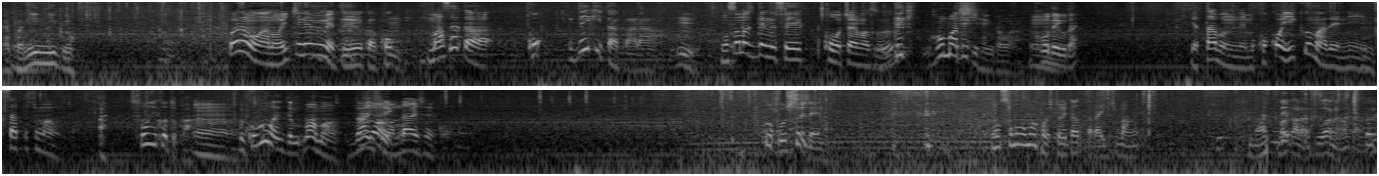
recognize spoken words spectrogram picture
やっぱニンニク。のこれでもあの1年目というかこ、まさかこできたからうもうその時点で成功ちゃいます？んできほんまできへんかほら、うん。ここでぐらい？いや多分ねもうここに行くまでに腐ってしまうんじあそういうことか、ゃんうん。ここまででもまあまあ大成まあ功大成功。これ干しといたらええもうそのまま干しといたったら一番だから食わなあかん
